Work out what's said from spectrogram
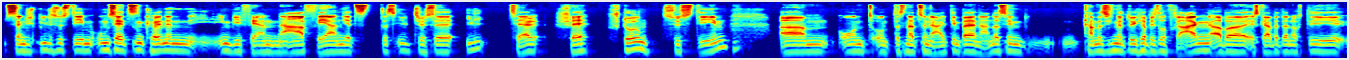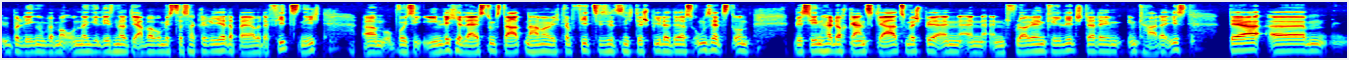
sein Spielsystem umsetzen können, inwiefern nah, fern jetzt das Ilzersche Sturmsystem ähm, und, und das Nationalteam beieinander sind, kann man sich natürlich ein bisschen fragen, aber es gab ja dann noch die Überlegung, wenn man online gelesen hat, ja, warum ist der Zakaria dabei, aber der Fitz nicht, ähm, obwohl sie ähnliche Leistungsdaten haben, aber ich glaube, Fitz ist jetzt nicht der Spieler, der das umsetzt und wir sehen halt auch ganz klar, zum Beispiel ein, ein, ein Florian Grilic, der im, im Kader ist, der ähm,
